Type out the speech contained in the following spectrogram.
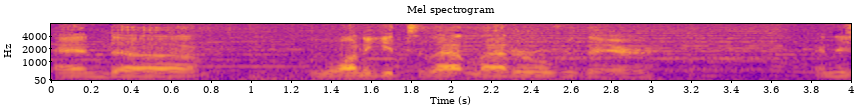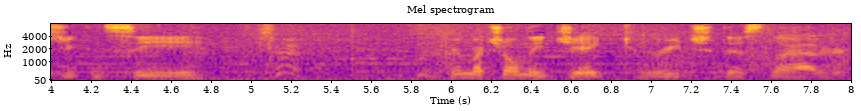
And uh, we want to get to that ladder over there. And as you can see, pretty much only Jake can reach this ladder.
